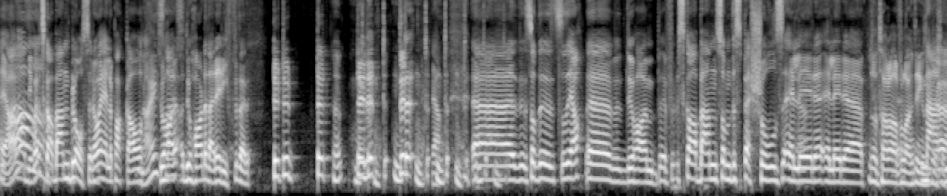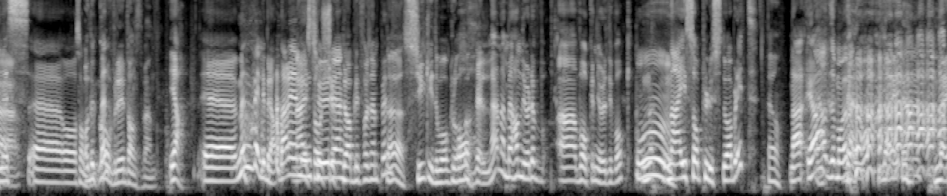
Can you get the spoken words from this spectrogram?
Ja, ja, de var et ska-band. blåsere og hele pakka. Og Nice, du, har, nice. du har det derre riffet der. Ja. Eh, så, det, så ja, eh, du har en ska-band som The Specials eller, eller eh, Da tar altfor lang tid. Madness og sånt. Og det covrer danseband. Ja, eh, men veldig bra. Da er det Nei, min så tur. tjukk du eh, har blitt, for eksempel. Ja, sykt lite. Vel, nei, nei, men han gjør det uh, Våken gjør det til våk. Nei, så pluss du har blitt? Ja. Nei, ja, Ja, det må jo være lov. Nei, nei,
